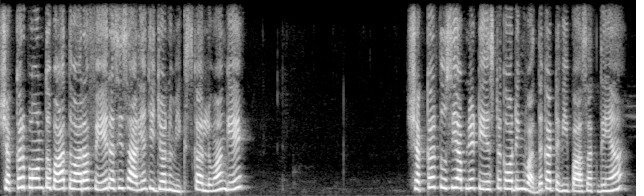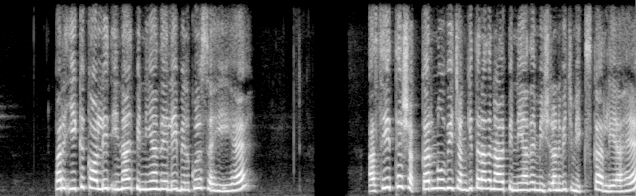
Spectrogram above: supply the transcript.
ਸ਼ੱਕਰ ਪਾਉਣ ਤੋਂ ਬਾਅਦ ਦੁਬਾਰਾ ਫੇਰ ਅਸੀਂ ਸਾਰੀਆਂ ਚੀਜ਼ਾਂ ਨੂੰ ਮਿਕਸ ਕਰ ਲਵਾਂਗੇ। ਸ਼ੱਕਰ ਤੁਸੀਂ ਆਪਣੇ ਟੇਸਟ ਅਕੋਰਡਿੰਗ ਵੱਧ ਘੱਟ ਵੀ ਪਾ ਸਕਦੇ ਆ ਪਰ ਇੱਕ ਕੌਲੀ ਇਹਨਾਂ ਪਿੰਨੀਆਂ ਦੇ ਲਈ ਬਿਲਕੁਲ ਸਹੀ ਹੈ। ਅਸੀਂ ਇੱਥੇ ਸ਼ੱਕਰ ਨੂੰ ਵੀ ਚੰਗੀ ਤਰ੍ਹਾਂ ਦੇ ਨਾਲ ਪਿੰਨੀਆਂ ਦੇ ਮਿਸ਼ਰਣ ਵਿੱਚ ਮਿਕਸ ਕਰ ਲਿਆ ਹੈ।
